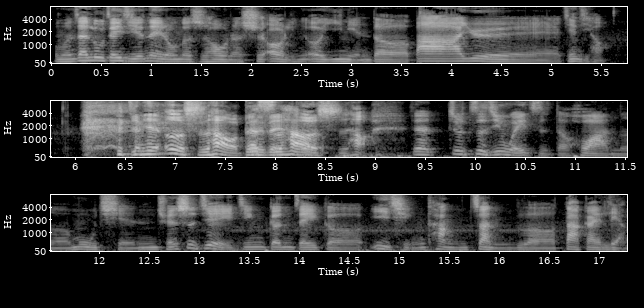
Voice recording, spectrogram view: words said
我们在录这一集的内容的时候呢，是二零二一年的八月，今天几号？今天二十号，对对对，二十号。这就至今为止的话呢，目前全世界已经跟这个疫情抗战了大概两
